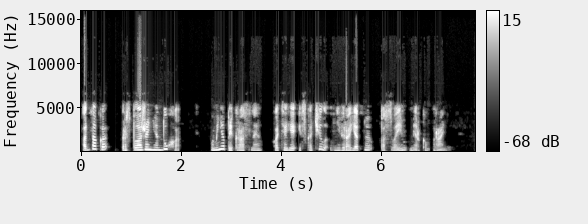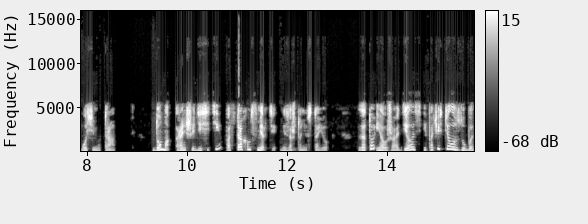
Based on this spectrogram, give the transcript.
Однако расположение духа у меня прекрасное, хотя я и вскочила в невероятную по своим меркам рань. Восемь утра. Дома раньше десяти под страхом смерти ни за что не встаю. Зато я уже оделась и почистила зубы,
